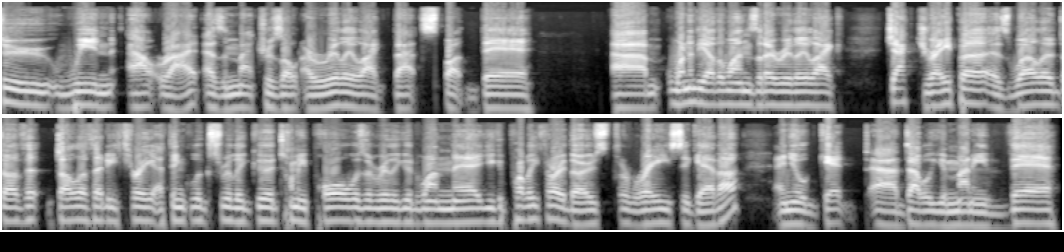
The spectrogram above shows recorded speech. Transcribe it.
to win outright as a match result. I really like that spot there. Um, one of the other ones that I really like, Jack Draper as well at dollar thirty three. I think looks really good. Tommy Paul was a really good one there. You could probably throw those three together, and you'll get uh, double your money there.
